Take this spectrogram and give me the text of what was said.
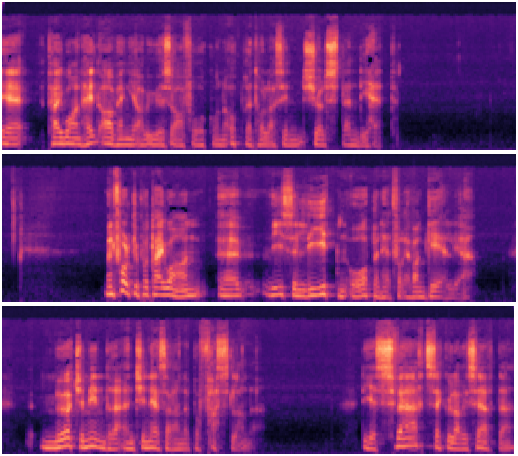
er Taiwan helt avhengig av USA for å kunne opprettholde sin selvstendighet. Men folket på Taiwan eh, viser liten åpenhet for evangeliet. Mye mindre enn kineserne på fastlandet. De er svært sekulariserte,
